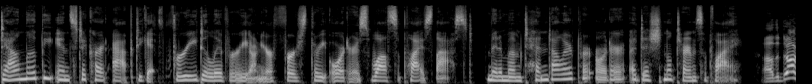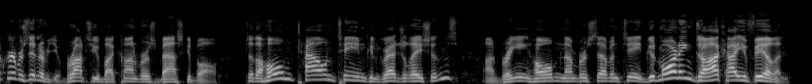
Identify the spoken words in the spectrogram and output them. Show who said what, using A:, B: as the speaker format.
A: Download the Instacart app to get free delivery on your first three orders while supplies last. Minimum $10 per order, additional term supply.
B: Uh, the Doc Rivers interview brought to you by Converse Basketball. To the hometown team, congratulations on bringing home number 17. Good morning, Doc. How you feeling?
